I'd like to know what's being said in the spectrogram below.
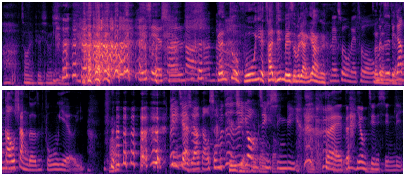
啊，终于可以休息了，很写实，跟做服务业餐厅没什么两样。没错，没错，我们只是比较高尚的服务业而已。听起来比较高尚，我们真的是用尽心力。对对，用尽心力。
